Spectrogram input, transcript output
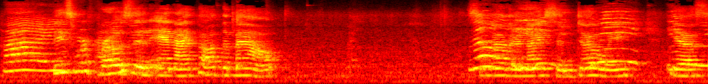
Hi. These were frozen and I thawed them out. So now they're nice and doughy. Yes.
